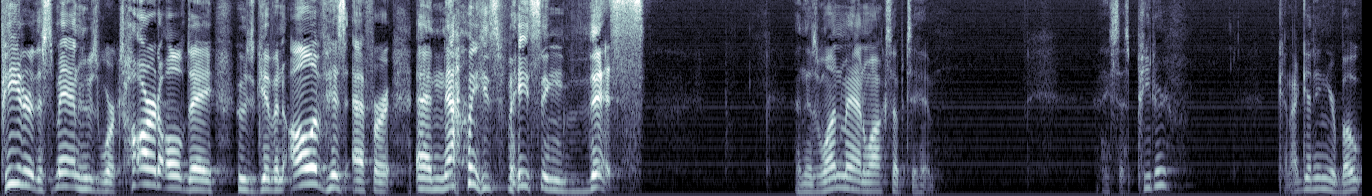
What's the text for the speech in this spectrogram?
Peter, this man who's worked hard all day, who's given all of his effort, and now he's facing this. And this one man walks up to him, and he says, Peter, can I get in your boat?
